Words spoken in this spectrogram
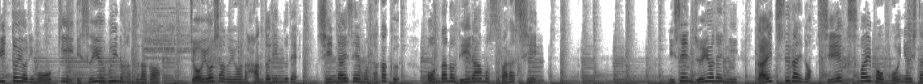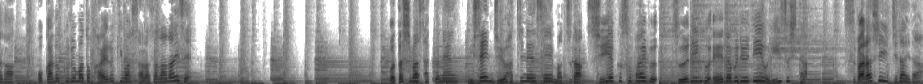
フィットよりも大きい SUV のはずだが乗用車のようなハンドリングで信頼性も高くホンダのディーラーも素晴らしい。2014年に第一世代の CX5 を購入したが他の車と変える気はさらさらないぜ。私は昨年2018年製マツダ CX5 ツーリング AWD をリースした。素晴らしい1台だ。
